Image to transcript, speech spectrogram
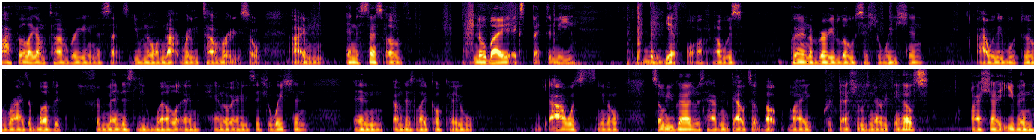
I feel like I'm Tom Brady in a sense, even though I'm not really Tom Brady. So I'm in the sense of nobody expected me to really get far. I was put in a very low situation. I was able to rise above it tremendously well and handle any situation. And I'm just like, okay, I was, you know, some of you guys was having doubts about my credentials and everything else. Why should I even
